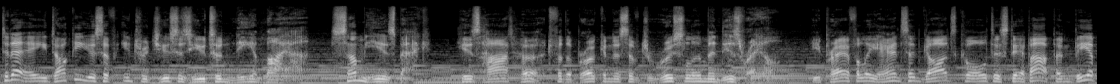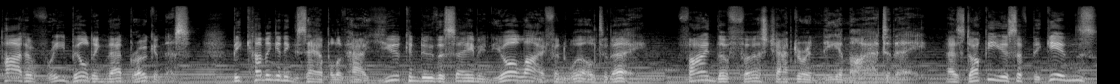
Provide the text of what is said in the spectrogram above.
Today, Dr. Youssef introduces you to Nehemiah some years back. His heart hurt for the brokenness of Jerusalem and Israel. He prayerfully answered God's call to step up and be a part of rebuilding that brokenness, becoming an example of how you can do the same in your life and world today. Find the first chapter in Nehemiah today as Dr. Youssef begins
